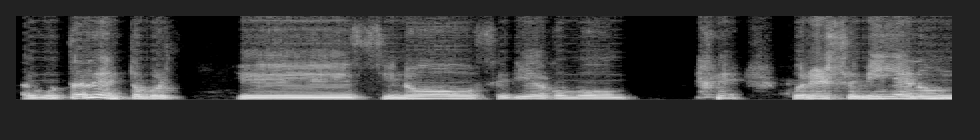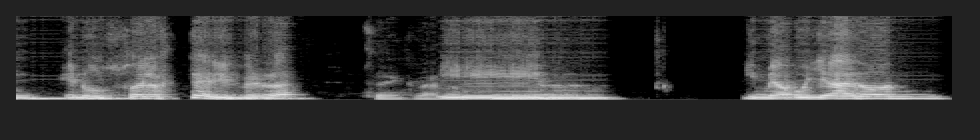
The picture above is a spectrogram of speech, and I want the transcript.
algún talento, porque si no sería como poner semilla en un, en un suelo estéril, ¿verdad? Sí, claro. Y, y me apoyaron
